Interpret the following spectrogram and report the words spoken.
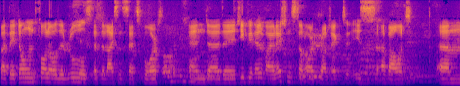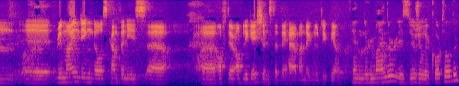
but they don't follow the rules that the license sets forth. And uh, the GPLviolations.org project is about um, uh, reminding those companies uh, uh, of their obligations that they have under GNU GPL. And the reminder is usually a court order?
